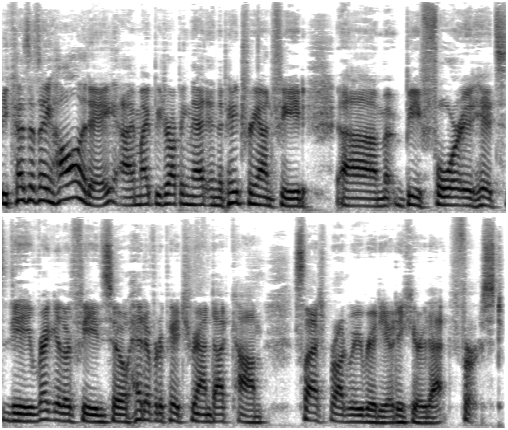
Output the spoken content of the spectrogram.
because it's a holiday, I might be dropping that in the Patreon feed um, before it hits the regular feed. So head over to patreon.com slash Broadway Radio to hear that first.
